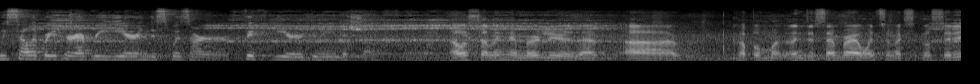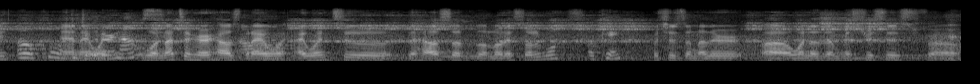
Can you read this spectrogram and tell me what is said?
we celebrate her every year, and this was our fifth year doing the show. I was telling him earlier that uh, couple months in December I went to Mexico City. Oh, cool. And Did you I go to went, her house? Well, not to her house, but I Oh. went, I went to the house of Dolores Olmo, Okay. which is another uh, one of the mistresses from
